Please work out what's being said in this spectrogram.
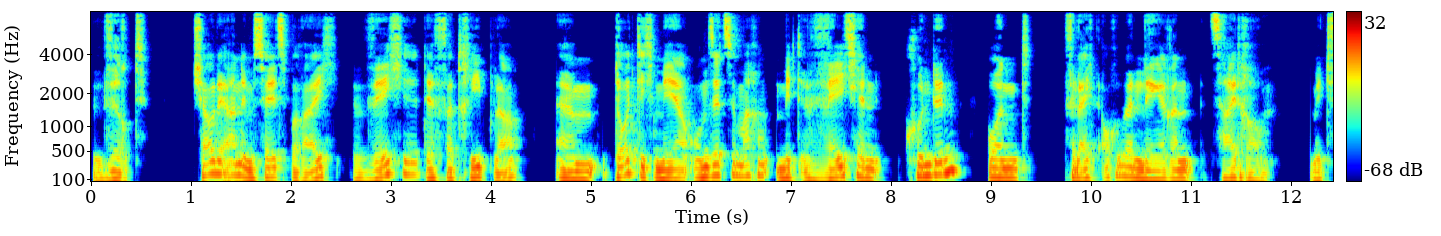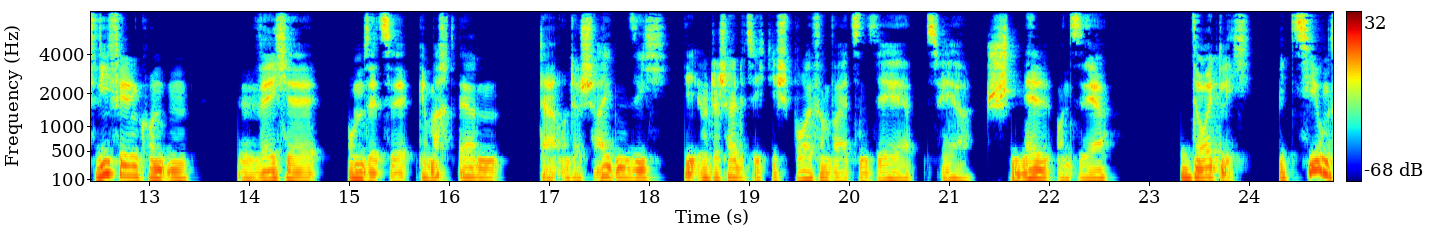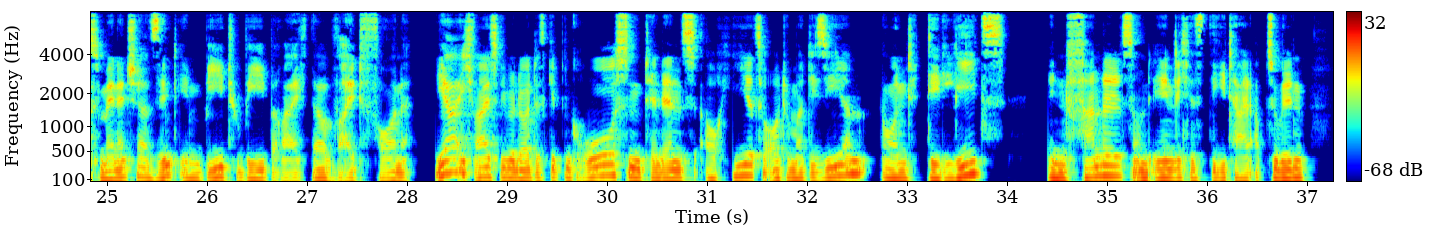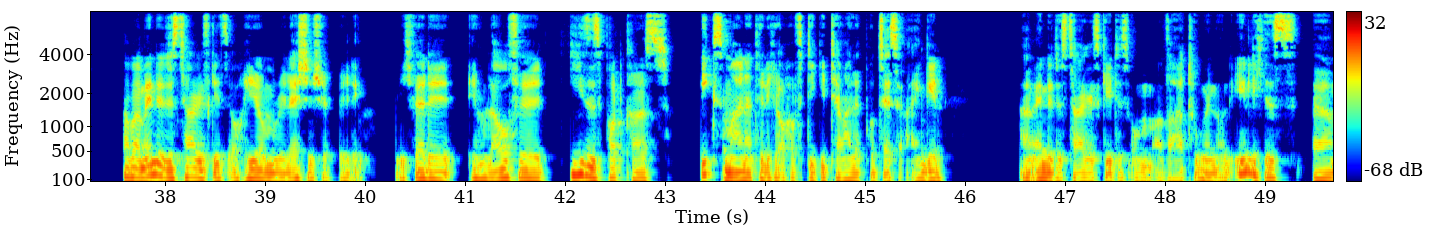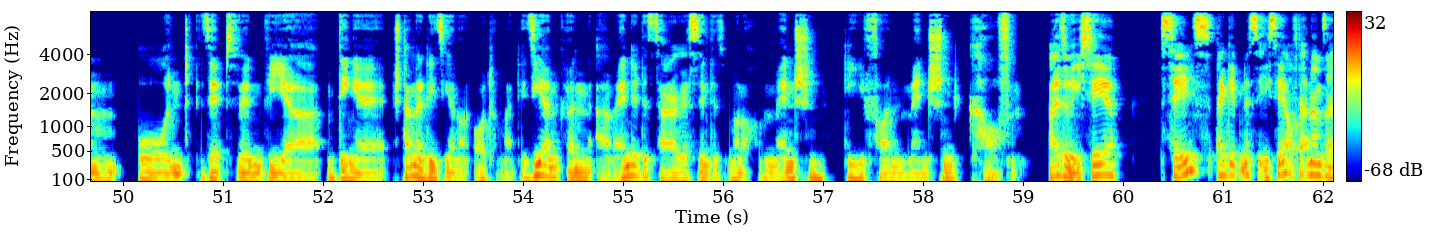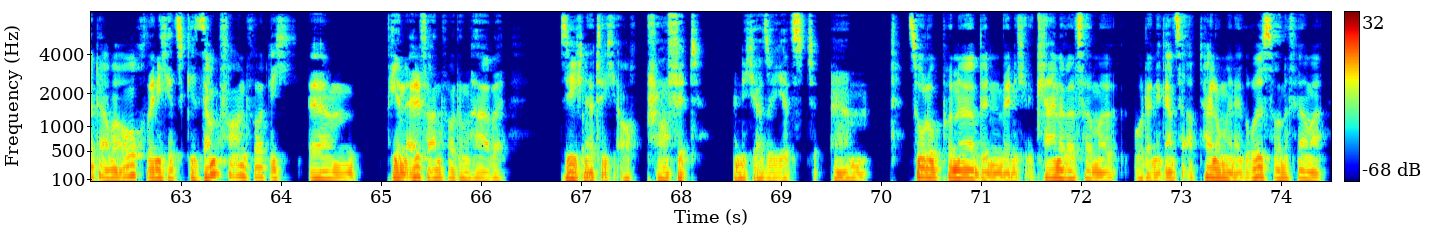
wird. Schau dir an im Sales-Bereich, welche der Vertriebler ähm, deutlich mehr Umsätze machen, mit welchen Kunden und vielleicht auch über einen längeren Zeitraum. Mit wie vielen Kunden welche Umsätze gemacht werden. Da unterscheiden sich, die, unterscheidet sich die Spreu vom Weizen sehr, sehr schnell und sehr deutlich. Beziehungsmanager sind im B2B-Bereich da weit vorne. Ja, ich weiß, liebe Leute, es gibt eine große Tendenz, auch hier zu automatisieren und die Leads in Funnels und ähnliches digital abzubilden. Aber am Ende des Tages geht es auch hier um Relationship Building. Ich werde im Laufe dieses Podcasts x-mal natürlich auch auf digitale Prozesse eingehen. Am Ende des Tages geht es um Erwartungen und ähnliches. Ähm, und selbst wenn wir Dinge standardisieren und automatisieren können, am Ende des Tages sind es immer noch Menschen, die von Menschen kaufen. Also ich sehe Sales-Ergebnisse, ich sehe auf der anderen Seite aber auch, wenn ich jetzt gesamtverantwortlich ähm, PL-Verantwortung habe, sehe ich natürlich auch Profit. Wenn ich also jetzt ähm, Solopreneur bin, wenn ich eine kleinere Firma oder eine ganze Abteilung in einer größeren Firma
